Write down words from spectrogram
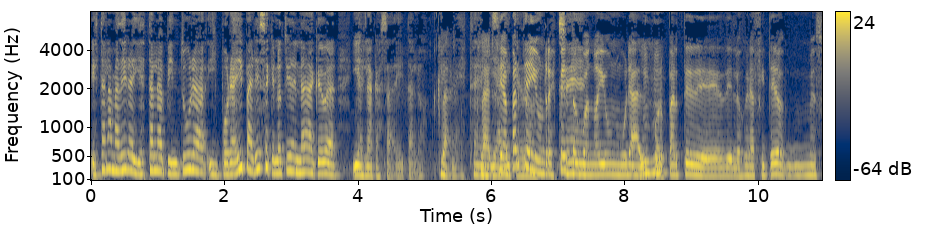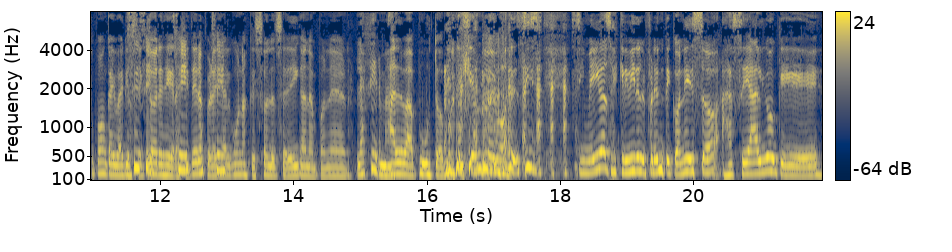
está la madera y está la pintura y por ahí parece que no tiene nada que ver. Y es la casa de Ítalo. Claro, Este, claro. y Sí, aparte quedó. hay un respeto Sí. cuando hay un mural por parte de, de los grafiteros. Me supongo que hay varios sectores de grafiteros, pero hay algunos que solo se dedican a poner La firma. Alba puto, por ejemplo, y vos decís, si me ibas a escribir el frente con eso, hace algo que,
